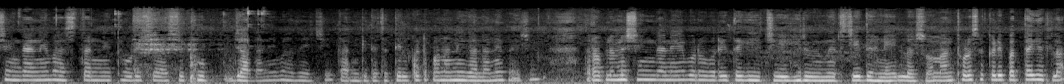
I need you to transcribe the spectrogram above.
शेंगदाणे भाजताना थोडीशी अशी खूप जादा नाही भाजायची कारण की त्याचा तेलकटपणा निघाला नाही पाहिजे. तर आपल्याला शेंगदाणे बरोबर इथे घ्यायची हिरवी मिरची धणे लसूण आणि थोडासा कडीपत्ता घेतला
